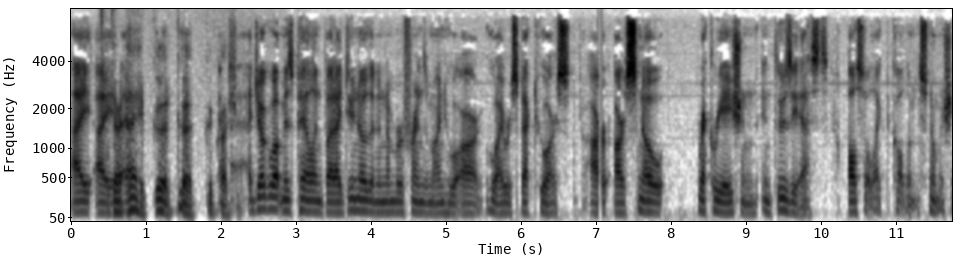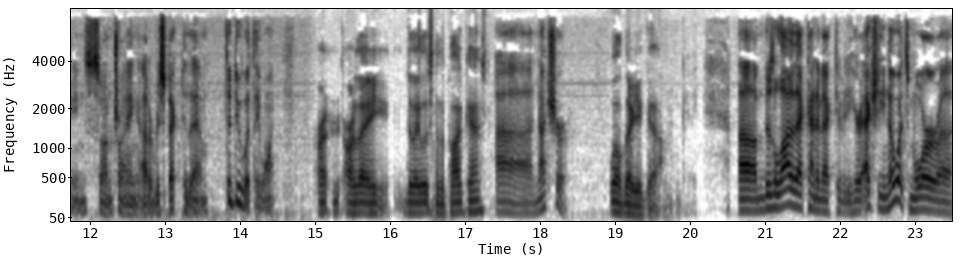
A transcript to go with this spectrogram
I I, They're- I, hey, good, good, good question. I joke about Ms. Palin, but I do know that a number of friends of mine who are who I respect, who are are, are snow recreation enthusiasts, also like to call them snow machines. So I'm trying, out of respect to them, to do what they want. Are, are they? Do they listen to the podcast? Uh, not sure. Well, there you go. Okay. Um, there's a lot of that kind of activity here. Actually, you know what's more uh,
